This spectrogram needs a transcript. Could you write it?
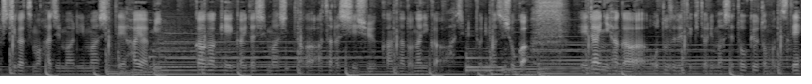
7月も始まりまして早3日が経過いたしましたが新しい習慣など何か始めておりますでしょうか、え、第2波が訪れてきておりまして東京都もですね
